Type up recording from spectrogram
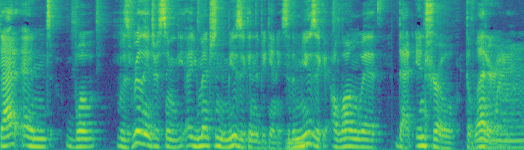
that and what was really interesting you mentioned the music in the beginning so the Mm-hmm. music along with that intro the lettering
